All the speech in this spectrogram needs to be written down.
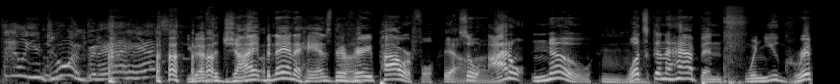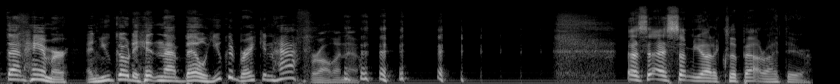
the hell are you doing, banana hands? you have the giant banana hands. They're uh, very powerful. yeah, So right. I don't know mm-hmm. what's going to happen when you grip that hammer and you go to hitting that bell. You could break it in half for all I know. That's, that's something you ought to clip out right there.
